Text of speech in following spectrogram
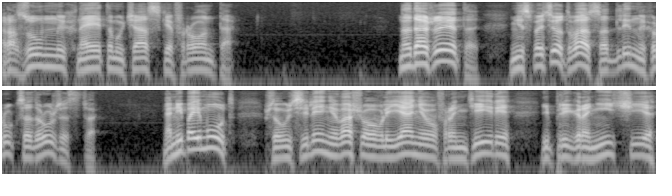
разумных на этом участке фронта. Но даже это не спасет вас от длинных рук Содружества. Они поймут, что усиление вашего влияния во фронтире и приграничье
